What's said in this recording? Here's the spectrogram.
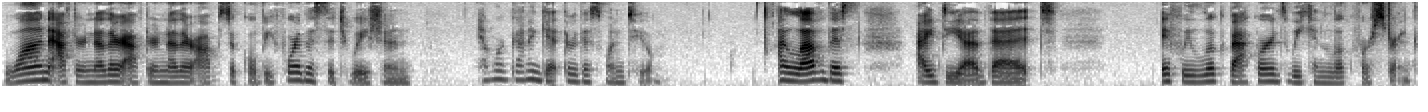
one after another after another obstacle before this situation, and we're gonna get through this one too. I love this idea that if we look backwards, we can look for strength.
